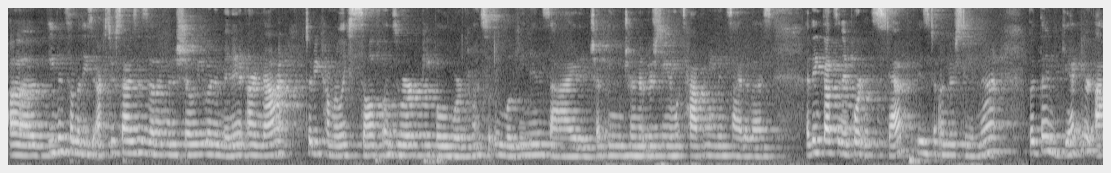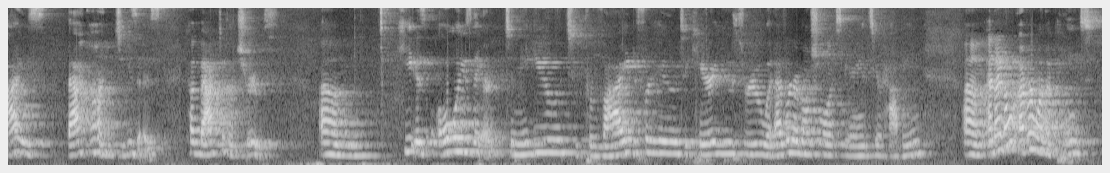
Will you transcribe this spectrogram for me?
of even some of these exercises that I'm going to show you in a minute are not to become really self-absorbed people who are constantly looking inside and checking and trying to understand what's happening inside of us. I think that's an important step is to understand that, but then get your eyes back on Jesus. Come back to the truth. Um, he is always there to meet you, to provide for you, to carry you through whatever emotional experience you're having. Um, and I don't ever want to paint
